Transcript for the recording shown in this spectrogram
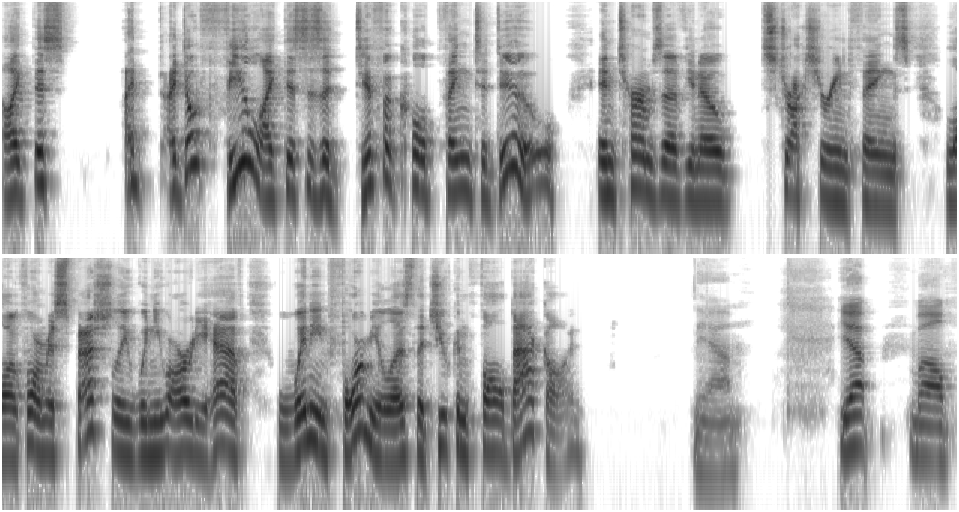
Like this, I, I don't feel like this is a difficult thing to do in terms of, you know, structuring things long form, especially when you already have winning formulas that you can fall back on. Yeah. Yep. Well,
